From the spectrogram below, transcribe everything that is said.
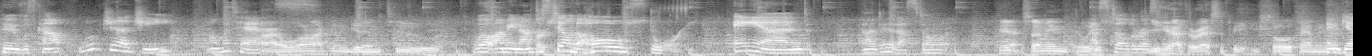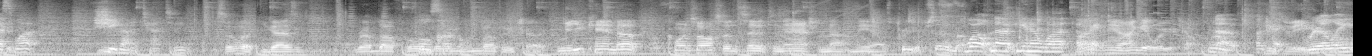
who was kind of a little judgy on my tats. All right, well, we're not gonna get into. Well, I mean, I'm just telling the whole story. And I did, I stole it. Yeah, so I mean, at least stole the recipe. You got the recipe. You stole the family. And guess what? She got a tattoo. So look, you guys rubbed off a little bit circle. on both of each other. I mean, you canned up corn salsa and sent it to Nash and not me. I was pretty upset about Well, no, you know what? that. Okay. You know, I get where you're coming from. No, He's okay. vegan. Really?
